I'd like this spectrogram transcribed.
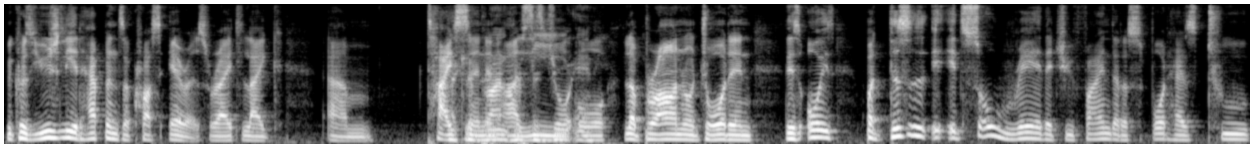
because usually it happens across eras, right? Like um, Tyson like and Ali or LeBron or Jordan. There's always, but this is it's so rare that you find that a sport has two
